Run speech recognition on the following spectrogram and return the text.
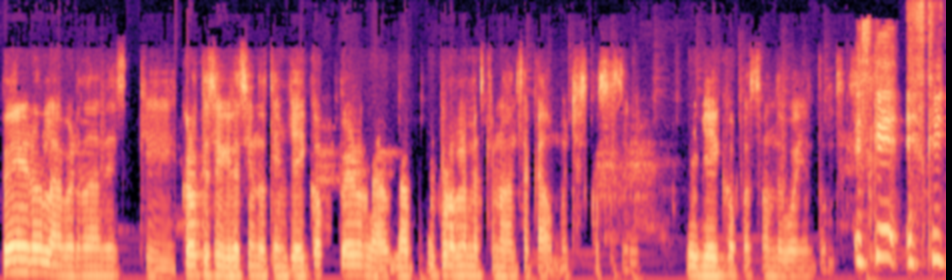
Pero la verdad es que creo que seguiré siendo Team Jacob, pero la- la- el problema es que no han sacado muchas cosas de, Jacob hasta donde voy entonces. Es que, es que,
